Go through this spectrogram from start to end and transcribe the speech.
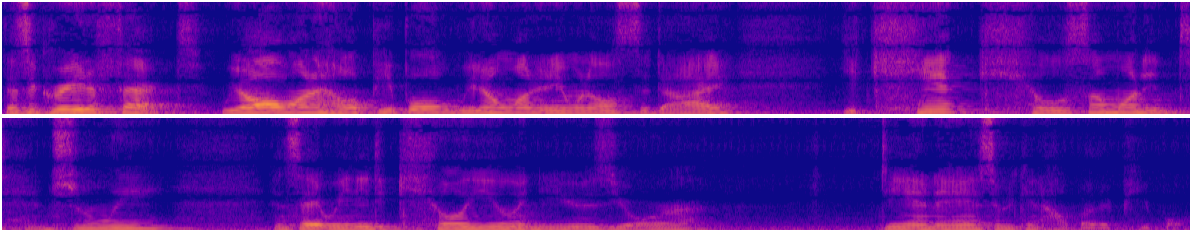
That's a great effect. We all want to help people. We don't want anyone else to die. You can't kill someone intentionally and say, we need to kill you and use your DNA so we can help other people.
